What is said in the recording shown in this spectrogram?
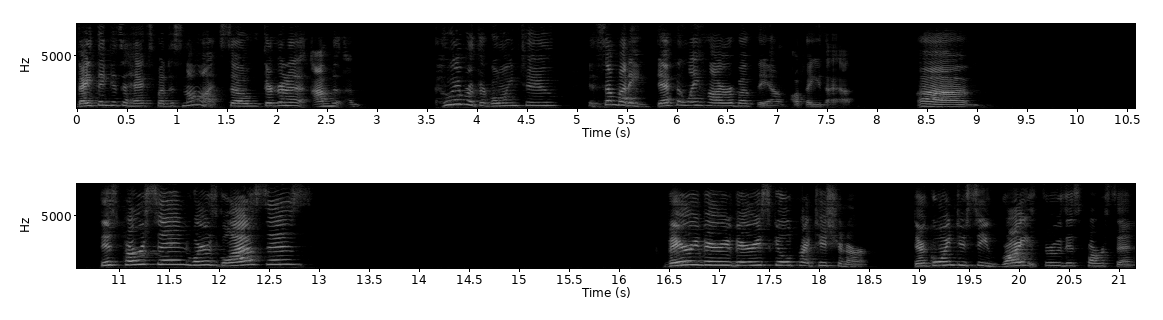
they think it's a hex, but it's not. So they're gonna I'm whoever they're going to, it's somebody definitely higher above them. I'll tell you that. Um, this person wears glasses. Very, very, very skilled practitioner. They're going to see right through this person.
